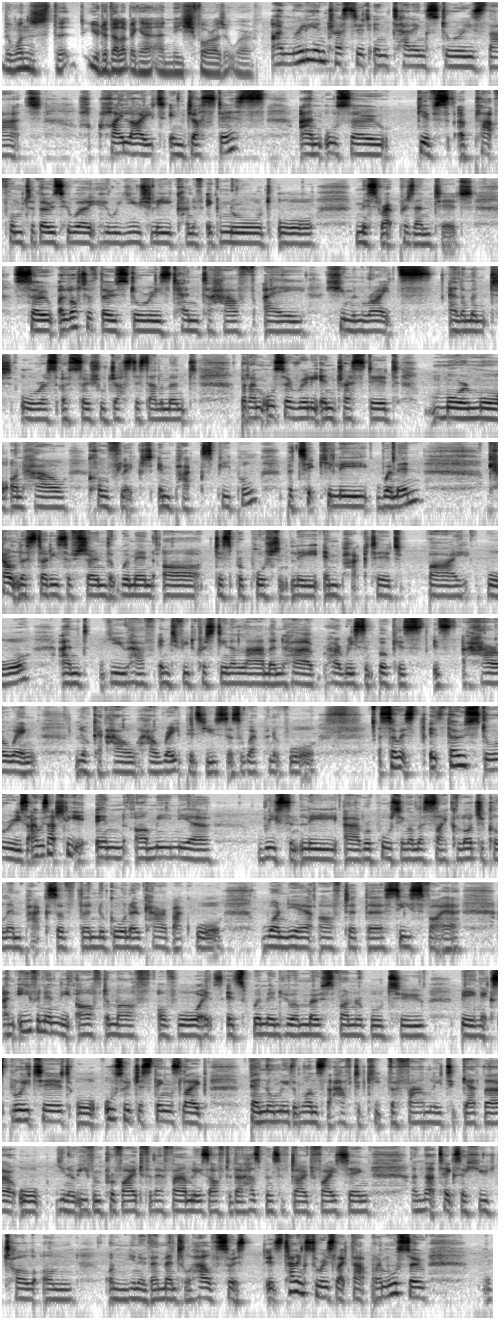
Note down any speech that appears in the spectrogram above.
the ones that you're developing a, a niche for, as it were? I'm really interested in telling stories that h- highlight injustice and also gives a platform to those who are who are usually kind of ignored or misrepresented. So a lot of those stories tend to have a human rights element or a, a, social justice element, but I'm also really interested more and more on how conflict impacts people, particularly women. Countless studies have shown that women are disproportionately impacted by war. And you have interviewed Christina Lamb, and her, her recent book is, is a harrowing look at how, how rape is used as a weapon of war. So it's, it's those stories. I was actually in Armenia recently uh, reporting on the psychological impacts of the Nagorno Karabakh war one year after the ceasefire. And even in the aftermath of war, it's, it's women who are most vulnerable to being exploited, or also just things like they're normally the ones that have to keep the family together or, you know, even provide for their families after their husbands have died fighting. And that takes a huge toll on, on you know, their mental health. So it's, it's telling stories like that. But I'm also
